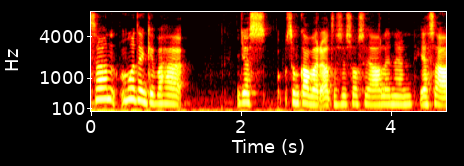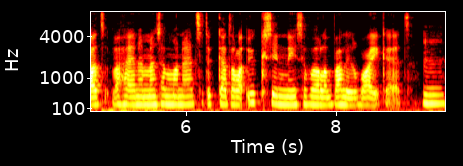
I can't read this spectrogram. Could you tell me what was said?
se on muutenkin vähän, jos sun kaveri on tosi sosiaalinen ja sä oot vähän enemmän semmonen, että sä tykkäät olla yksin, niin se voi olla välillä vaikeet. Mm.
